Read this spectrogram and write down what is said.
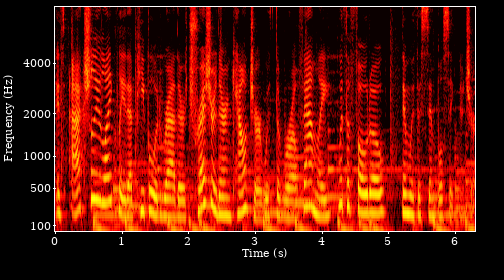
it's actually likely that people would rather treasure their encounter with the royal family with a photo than with a simple signature.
